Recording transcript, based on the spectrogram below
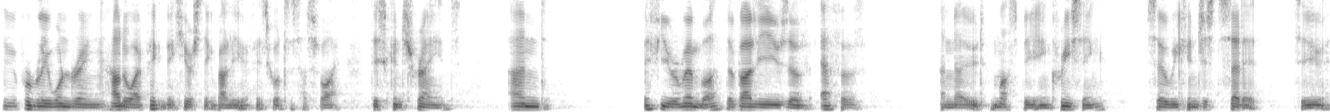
So you're probably wondering, how do I pick the heuristic value if it's got to satisfy this constraint? And if you remember, the values of f of a node must be increasing, so we can just set it to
